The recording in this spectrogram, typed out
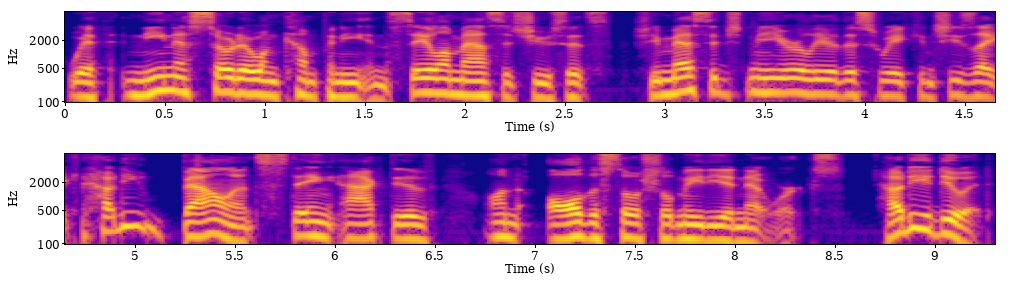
with Nina Soto and Company in Salem, Massachusetts. She messaged me earlier this week and she's like, "How do you balance staying active on all the social media networks? How do you do it?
